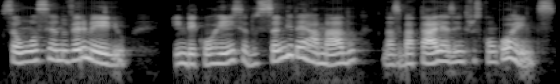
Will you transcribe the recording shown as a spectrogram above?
são o Oceano Vermelho, em decorrência do sangue derramado nas batalhas entre os concorrentes.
